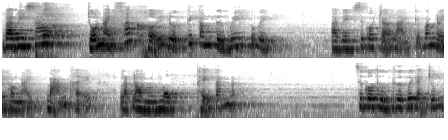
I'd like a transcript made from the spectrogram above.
và vì sao chỗ này phát khởi được cái tâm từ bi quý vị? Tại vì sư cô trở lại cái vấn đề hồi nãy bản thể là đồng một thể tánh đó sư cô thường thưa với đại chúng,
